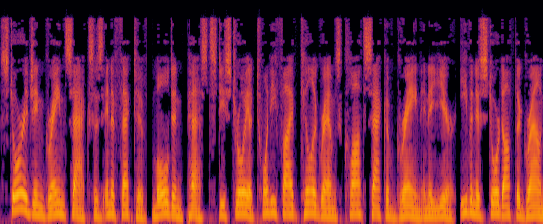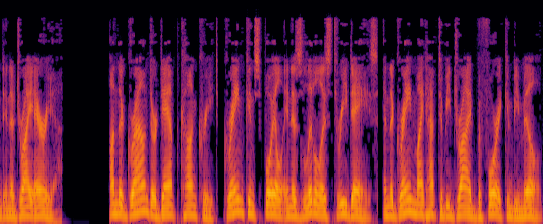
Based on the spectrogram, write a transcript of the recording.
Storage in grain sacks is ineffective, mold and pests destroy a 25 kg cloth sack of grain in a year, even if stored off the ground in a dry area. On the ground or damp concrete, grain can spoil in as little as three days, and the grain might have to be dried before it can be milled.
